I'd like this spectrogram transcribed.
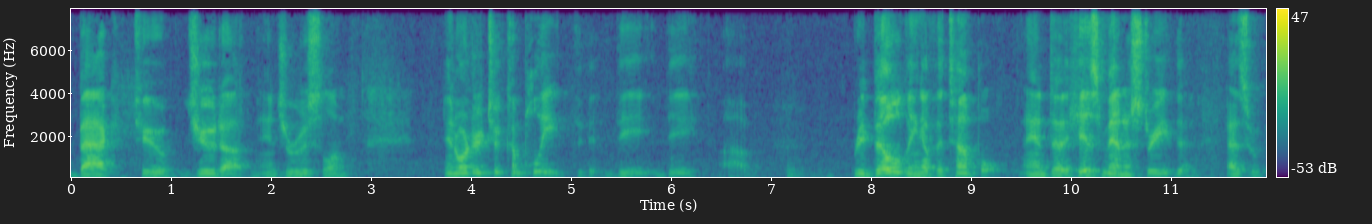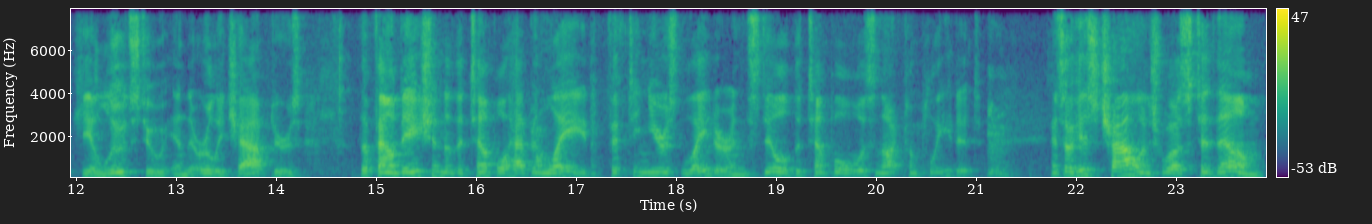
back to Judah and Jerusalem in order to complete the, the, the uh, rebuilding of the temple. And uh, his ministry, as he alludes to in the early chapters, the foundation of the temple had been laid 15 years later, and still the temple was not completed. And so his challenge was to them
